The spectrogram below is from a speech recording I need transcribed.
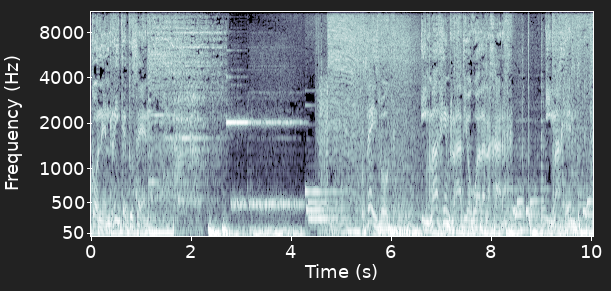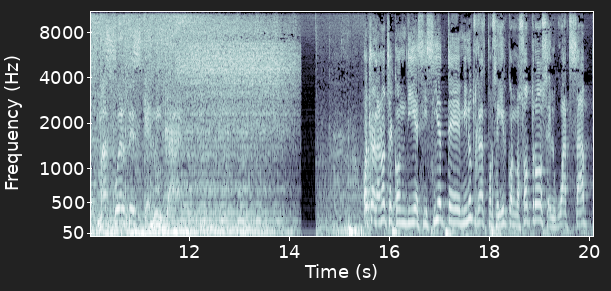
con Enrique Tucen. Facebook, Imagen Radio Guadalajara. Imagen más fuertes que nunca. 8 de la noche con 17 minutos. Gracias por seguir con nosotros. El WhatsApp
